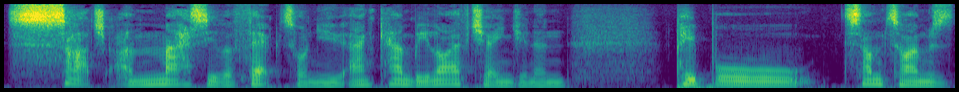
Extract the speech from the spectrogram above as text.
such a massive effect on you and can be life changing and people sometimes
